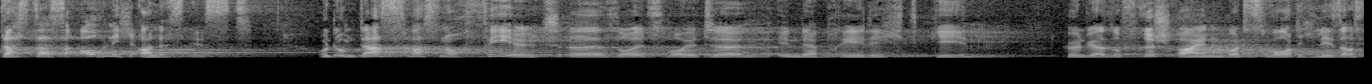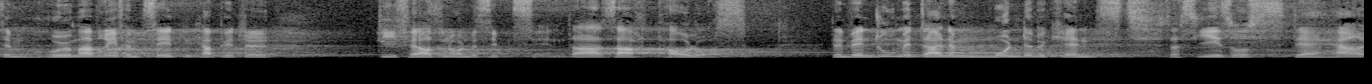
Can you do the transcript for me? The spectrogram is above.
dass das auch nicht alles ist. Und um das, was noch fehlt, äh, soll es heute in der Predigt gehen. Hören wir also frisch rein in Gottes Wort. Ich lese aus dem Römerbrief im zehnten Kapitel die Verse 9 bis 17. Da sagt Paulus, denn wenn du mit deinem Munde bekennst, dass Jesus der Herr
